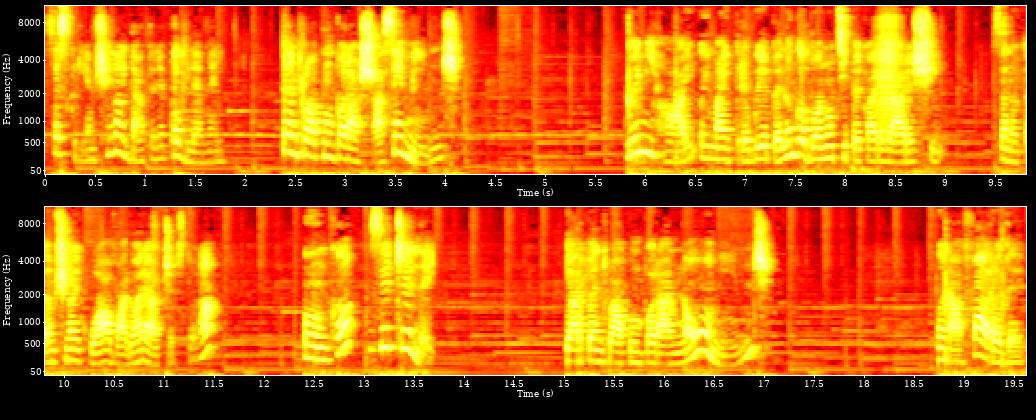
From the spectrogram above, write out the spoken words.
Să scriem și noi datele problemei. Pentru a cumpăra 6 mingi, lui Mihai îi mai trebuie pe lângă bănuții pe care le are și să notăm și noi cu A valoarea acestora, încă 10 lei. Iar pentru a cumpăra 9 mingi, în afară de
